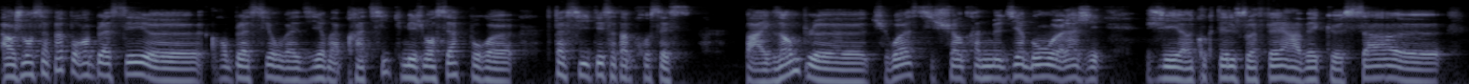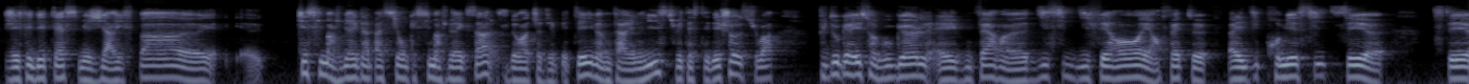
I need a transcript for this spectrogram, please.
Alors, je m'en sers pas pour remplacer, remplacer, on va dire, ma pratique, mais je m'en sers pour faciliter certains process. Par exemple, tu vois, si je suis en train de me dire, bon, là, j'ai, j'ai un cocktail je dois faire avec euh, ça, euh, j'ai fait des tests, mais j'y arrive pas, euh, qu'est-ce qui marche bien avec la passion, qu'est-ce qui marche bien avec ça? Je demande à ChatGPT, il va me faire une liste, je vais tester des choses, tu vois. Plutôt qu'aller sur Google et me faire euh, 10 sites différents, et en fait, bah, les 10 premiers sites, c'est c'est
